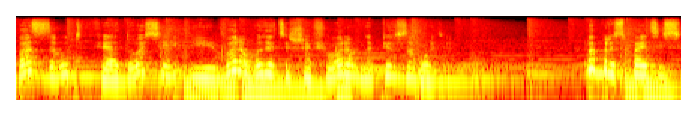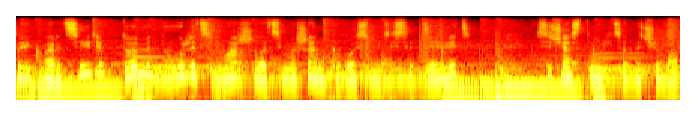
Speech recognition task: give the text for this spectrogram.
вас зовут Феодосий, и вы работаете шофером на пивзаводе – вы просыпаетесь в своей квартире в доме на улице маршала Тимошенко, 89. Сейчас это улица Дочебар.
